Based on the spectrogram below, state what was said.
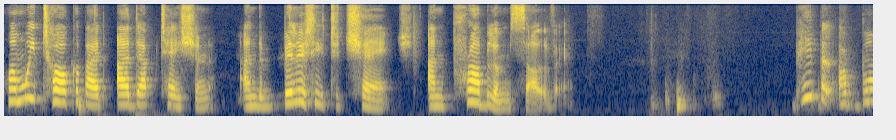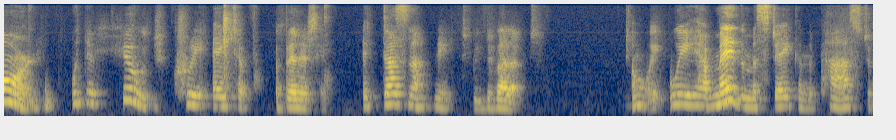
When we talk about adaptation and ability to change and problem solving, people are born with a huge creative ability. It does not need to be developed. And we, we have made the mistake in the past of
